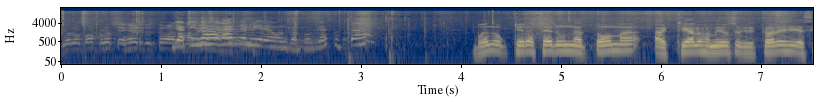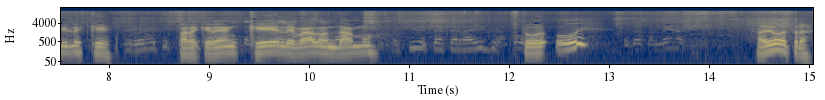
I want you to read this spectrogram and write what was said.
Yo lo voy a proteger de todas Y las aquí nos abejas. agarre, mire, Olga, porque esto está. Bueno, quiero hacer una toma aquí a los amigos suscriptores y decirles que para que vean qué elevado andamos. Todo- uy, hay otra.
